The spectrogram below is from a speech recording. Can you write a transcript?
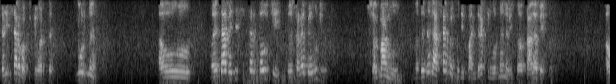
سړی سر به پکې ورته نور نه او دا به دې ستر کو چې سړی به ونیو مسلمان وو نو دغه اثر به په دې پنجره کې ورننه وي او تعالی به او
